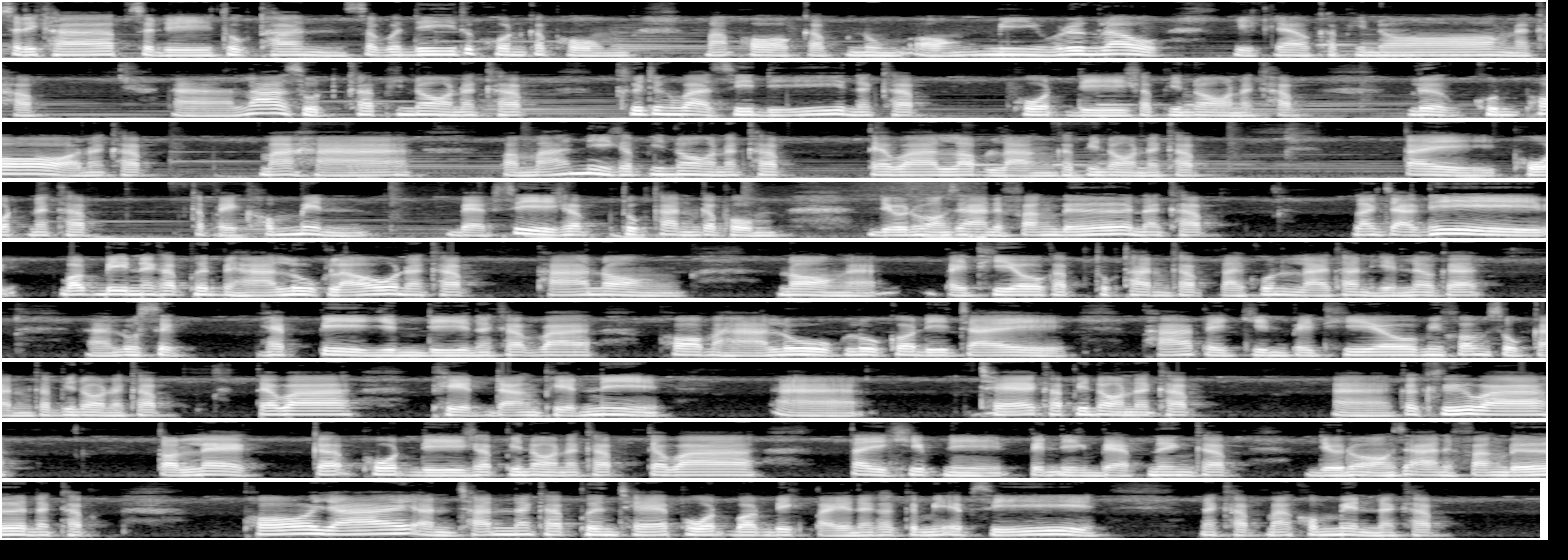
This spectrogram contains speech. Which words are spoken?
สวัสดีครับ สวัสดีทุกท่าน สวัสดีทุกคนครับผม มาพอกับหนุ่มอ๋องมีเรื่องเล่าอีกแล้วครับพี่น้องนะครับล่าสุดครับพี่น้องนะครับ คือจังหวัดซีดีนะครับ โพสต์ดีครับพี่น้องนะครับ เลือกคุณพ่อนะครับ มาหาประมาณนี้ครับพี่น้องนะครับ แต่ว่ารับหลังครับพี่น้องนะครับใต้โพสต์นะครับ ก็ไปคอมเมนต์แบบซี่ครับทุกท่านครับผม เดี๋ยวหนูอองจะอ่านให้ฟังเด้อนะครับ หลังจากที่บอสบินนะครับเพื่อนไปหาลูกแล้วนะครับพาน้องน้องอะไปเที่ยวครับทุกท่านครับหลายคนหลายท่านเห็นแล้วก็รู้สึกแฮปปี้ยินดีนะครับว่าพ่อมาหาลูกลูกก็ดีใจพาไปกินไปเที่ยวมีความสุขกันครับพี่น้องนะครับ แต่ว่าเพจดังเพจนี่อ่าแชร์ครับพี่น้องนะครับอ่าก็คือว่าตอนแรกก็โพสต์ดีครับพี่น้องนะครับ แต่ว่า ใต้คลิปนี่เป็นอีกแบบหนึ่งครับ เดี๋ยวน้องอ๋องจะอ่านให้ฟังเด้อนะครับพอย้ายอันชั้นนะครับ เพื่อนแชร์โพสต์บอลบิ๊กไปนะครับก็มี FC นะครับมาคอมเมนต์นะครับ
